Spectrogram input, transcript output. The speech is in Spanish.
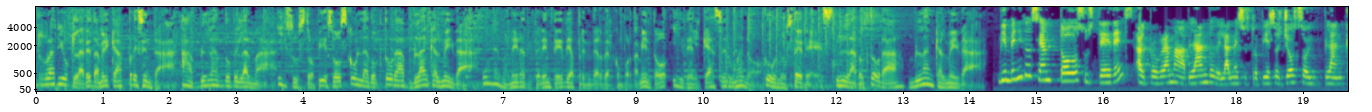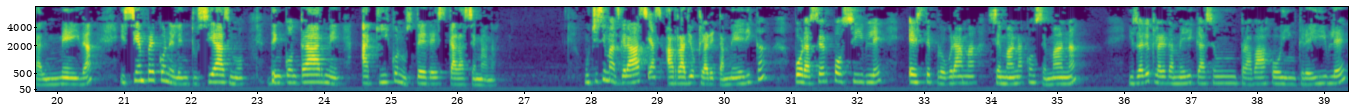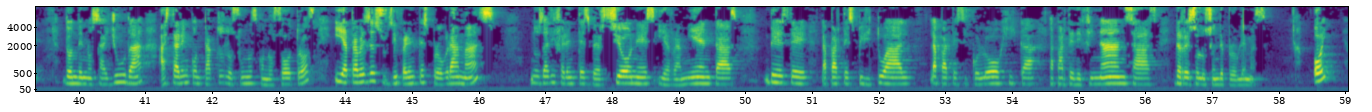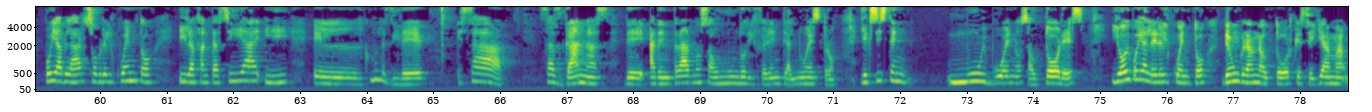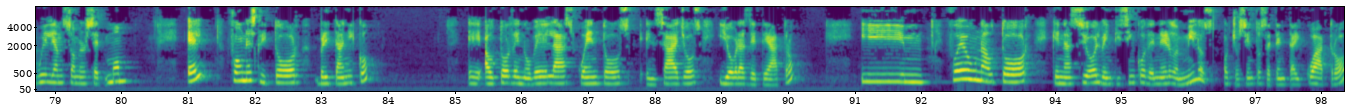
Radio Claret América presenta Hablando del Alma y sus tropiezos con la doctora Blanca Almeida. Una manera diferente de aprender del comportamiento y del quehacer humano. Con ustedes, la doctora Blanca Almeida. Bienvenidos sean todos ustedes al programa Hablando del Alma y sus tropiezos. Yo soy Blanca Almeida y siempre con el entusiasmo de encontrarme aquí con ustedes cada semana. Muchísimas gracias a Radio Clareta América por hacer posible este programa semana con semana. Y Radio Clareta América hace un trabajo increíble donde nos ayuda a estar en contacto los unos con los otros y a través de sus diferentes programas nos da diferentes versiones y herramientas desde la parte espiritual, la parte psicológica, la parte de finanzas, de resolución de problemas. Hoy voy a hablar sobre el cuento y la fantasía y el, ¿cómo les diré? Esa, esas ganas de adentrarnos a un mundo diferente al nuestro. Y existen muy buenos autores y hoy voy a leer el cuento de un gran autor que se llama William Somerset Maugham. Él fue un escritor británico, eh, autor de novelas, cuentos, ensayos y obras de teatro. Y mm, fue un autor que nació el 25 de enero de 1874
